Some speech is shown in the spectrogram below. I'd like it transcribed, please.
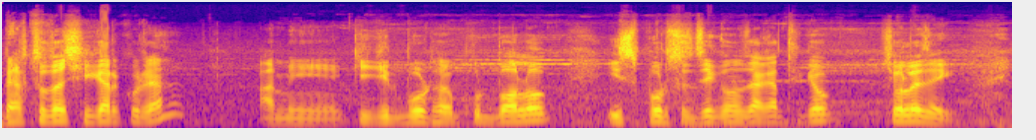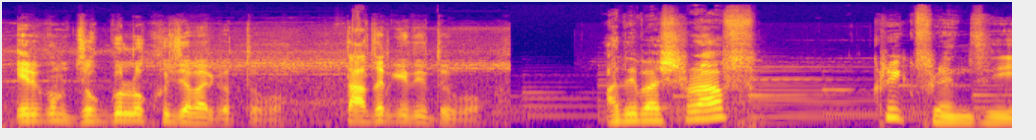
ব্যর্থতা স্বীকার করিয়া আমি ক্রিকেট বোর্ড হোক, ফুটবল হোক স্পোর্টসের যে কোনো জায়গা থেকেও চলে যাই। এরকম যোগ্য লোক খুঁজে বের করতে হব তাদেরকে দিতে হব আদিবাস রাফ, ক্রিক ফ্রেন্সি।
